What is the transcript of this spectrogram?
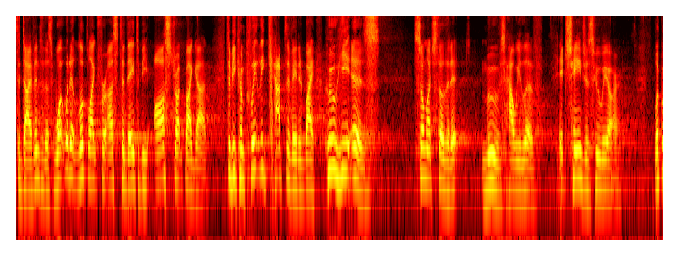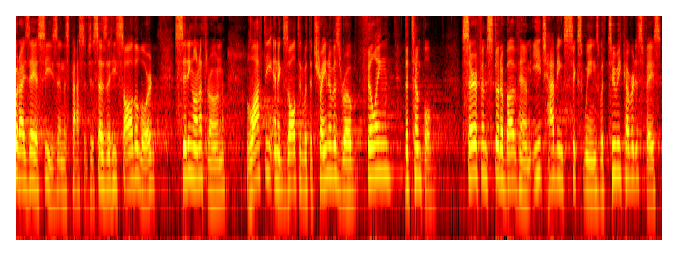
to dive into this. What would it look like for us today to be awestruck by God, to be completely captivated by who He is, so much so that it moves how we live? It changes who we are. Look what Isaiah sees in this passage. It says that he saw the Lord sitting on a throne lofty and exalted with the train of his robe, filling the temple. Seraphim stood above him, each having six wings. With two he covered his face,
